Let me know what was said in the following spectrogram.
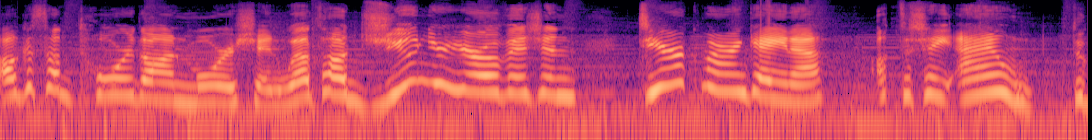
agus an tórdáin Well Junior Eurovision Dirk mar an ggéine ach tá sé ann do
